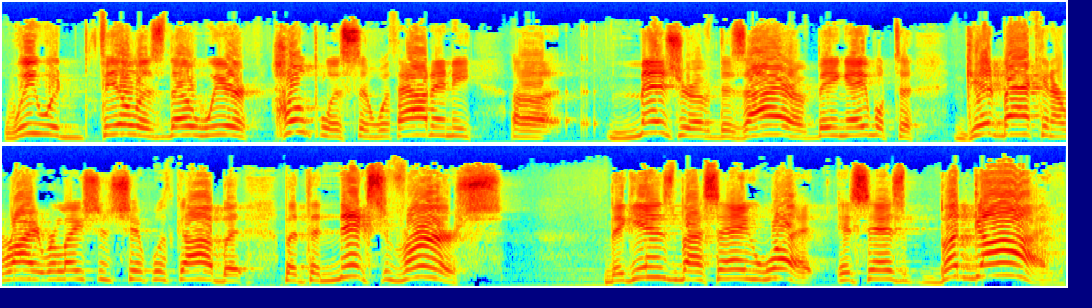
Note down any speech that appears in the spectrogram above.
we would feel as though we're hopeless and without any uh, measure of desire of being able to get back in a right relationship with God. But, but the next verse begins by saying what? It says, But God.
